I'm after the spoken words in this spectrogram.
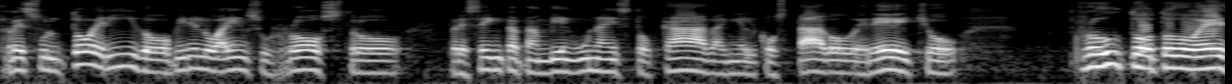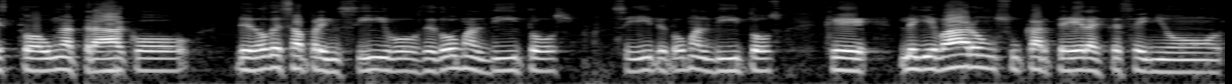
resultó herido, mírenlo ahí en su rostro, presenta también una estocada en el costado derecho, producto todo esto a un atraco de dos desaprensivos, de dos malditos, sí, de dos malditos que le llevaron su cartera a este señor.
